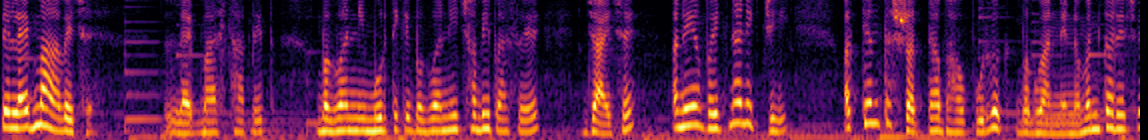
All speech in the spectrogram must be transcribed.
તે લેબમાં આવે છે. લેબમાં સ્થાપિત ભગવાનની મૂર્તિ કે ભગવાનની છબી પાસે જાય છે અને વૈજ્ઞાનિકજી અત્યંત શ્રદ્ધાભાવપૂર્વક ભગવાનને નમન કરે છે.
